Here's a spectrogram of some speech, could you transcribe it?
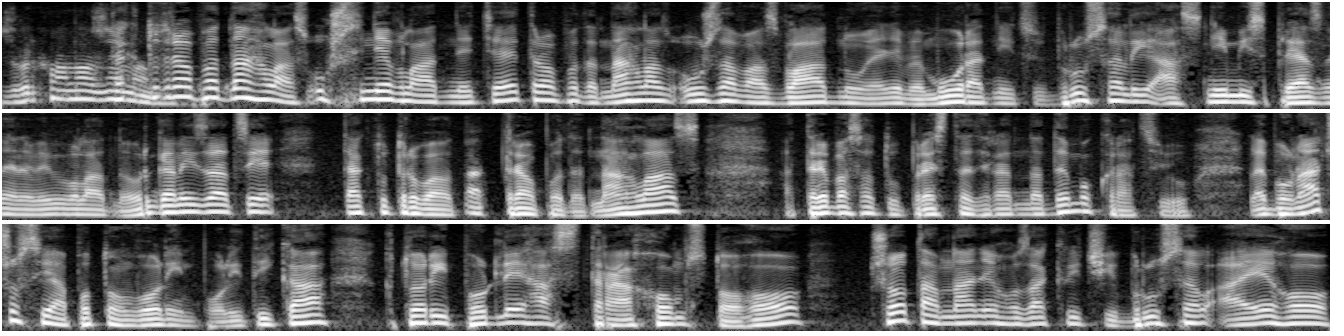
Zvrchovanosť tak to treba povedať nahlas. Už si nevládnete, treba povedať nahlas, už za vás vládnu, ja neviem, úradníci v Bruseli a s nimi spriaznené mimovládne organizácie. Tak to treba, tak. treba povedať nahlas a treba sa tu prestať hrať na demokraciu. Lebo na čo si ja potom volím politika, ktorý podlieha strachom z toho, čo tam na neho zakričí Brusel a jeho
